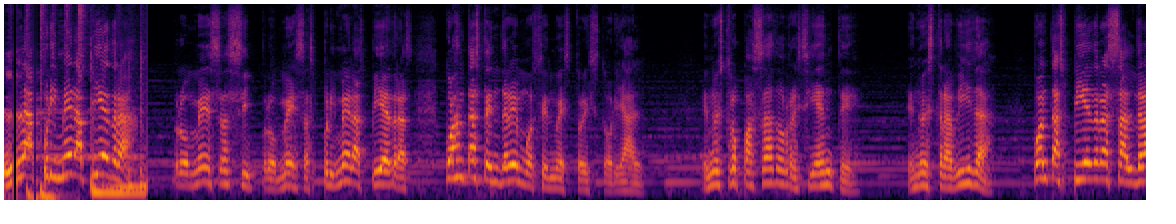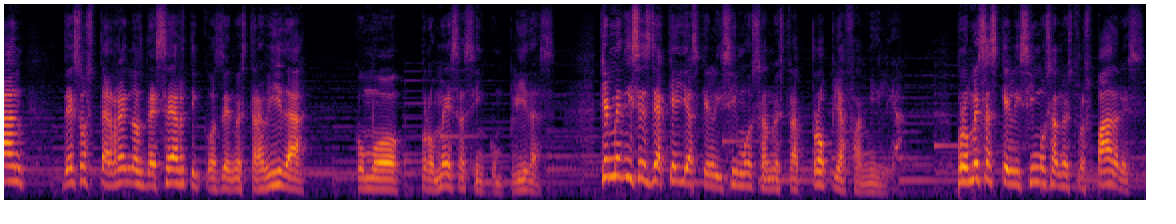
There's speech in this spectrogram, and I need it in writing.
La primera piedra. Promesas y promesas, primeras piedras. ¿Cuántas tendremos en nuestro historial? En nuestro pasado reciente, en nuestra vida. ¿Cuántas piedras saldrán de esos terrenos desérticos de nuestra vida como promesas incumplidas? ¿Qué me dices de aquellas que le hicimos a nuestra propia familia? Promesas que le hicimos a nuestros padres,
